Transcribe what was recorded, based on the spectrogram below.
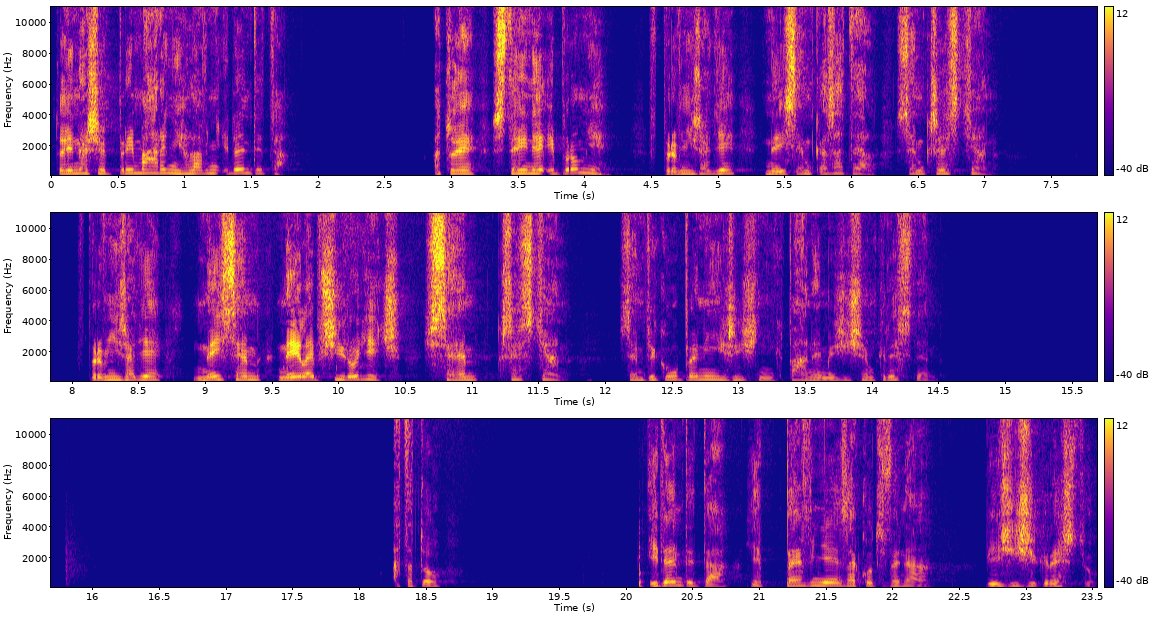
To je naše primární hlavní identita. A to je stejné i pro mě. V první řadě nejsem kazatel, jsem křesťan. V první řadě nejsem nejlepší rodič, jsem křesťan. Jsem vykoupený hříšník Pánem Ježíšem Kristem. A tato identita je pevně zakotvená v Ježíši Kristu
